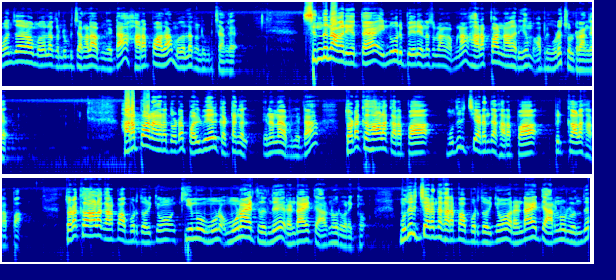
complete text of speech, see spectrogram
மோஞ்சதாராவை முதல்ல கண்டுபிடிச்சாங்களா அப்படின்னு கேட்டால் ஹரப்பா தான் முதல்ல கண்டுபிடிச்சாங்க. சிந்து நாகரிகத்தை இன்னொரு பேர் என்ன சொல்கிறாங்க அப்படின்னா ஹரப்பா நாகரிகம் அப்படின்னு கூட சொல்கிறாங்க ஹரப்பா நகரத்தோட பல்வேறு கட்டங்கள் என்னென்ன அப்படின்னு கேட்டால் தொடக்ககால ஹரப்பா முதிர்ச்சி அடைந்த ஹரப்பா பிற்கால ஹரப்பா தொடக்கால கரப்பா பொறுத்த வரைக்கும் கிமு மூணு மூணாயிரத்துலேருந்து ரெண்டாயிரத்தி அறநூறு வரைக்கும். முதிர்ச்சி அடைந்த ஹரப்பா பொறுத்த வரைக்கும் ரெண்டாயிரத்தி அறநூறுலேருந்து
